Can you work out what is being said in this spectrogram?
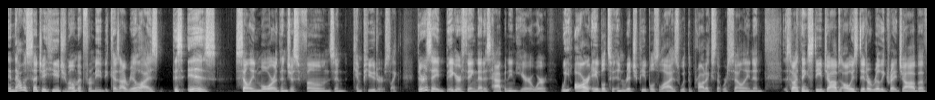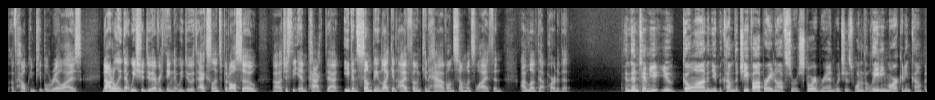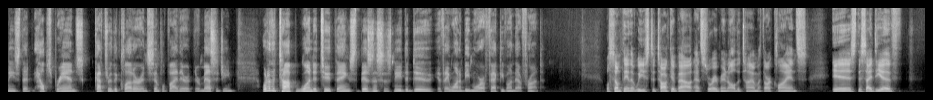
And that was such a huge moment for me because I realized this is selling more than just phones and computers. Like there is a bigger thing that is happening here where we are able to enrich people's lives with the products that we're selling. And so I think Steve Jobs always did a really great job of, of helping people realize not only that we should do everything that we do with excellence, but also uh, just the impact that even something like an iPhone can have on someone's life. And I love that part of it. And then, Tim, you, you go on and you become the chief operating officer of StoryBrand, which is one of the leading marketing companies that helps brands cut through the clutter and simplify their, their messaging. What are the top one to two things businesses need to do if they want to be more effective on that front? Well, something that we used to talk about at StoryBrand all the time with our clients is this idea of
